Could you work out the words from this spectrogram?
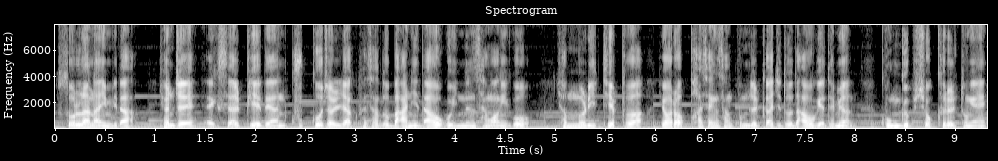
솔라나입니다. 현재 XRP에 대한 국고 전략 회사도 많이 나오고 있는 상황이고 현물 ETF와 여러 파생 상품들까지도 나오게 되면 공급 쇼크를 통해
